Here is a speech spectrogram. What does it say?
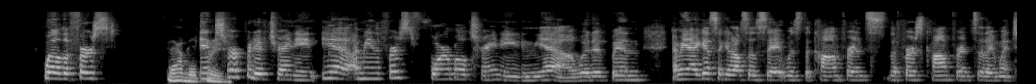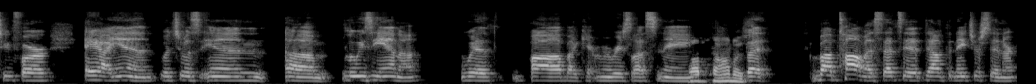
well, the first formal training. interpretive training. Yeah i mean the first formal training yeah would have been i mean i guess i could also say it was the conference the first conference that i went to for ain which was in um, louisiana with bob i can't remember his last name. Bob thomas. But bob thomas that's it down at the nature center.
